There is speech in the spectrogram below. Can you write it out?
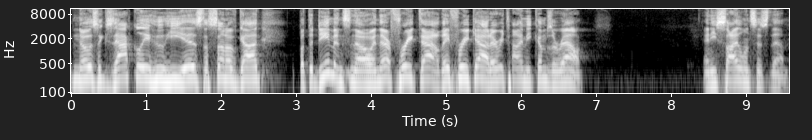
knows exactly who he is, the Son of God, but the demons know and they're freaked out. They freak out every time he comes around. And he silences them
